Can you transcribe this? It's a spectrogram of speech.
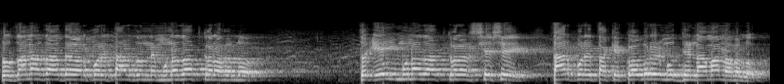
তো জানাজা দেওয়ার পরে তার জন্য মোনাজাত করা হলো। তো এই মোনাজাত করার শেষে তারপরে তাকে কবরের মধ্যে নামানো হলো।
